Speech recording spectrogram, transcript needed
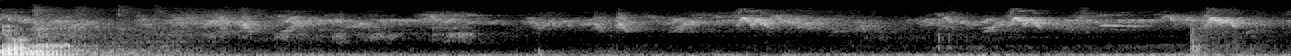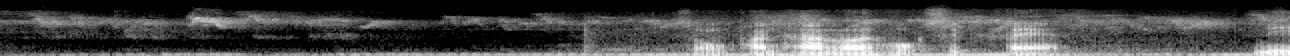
ยน2568 นี่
